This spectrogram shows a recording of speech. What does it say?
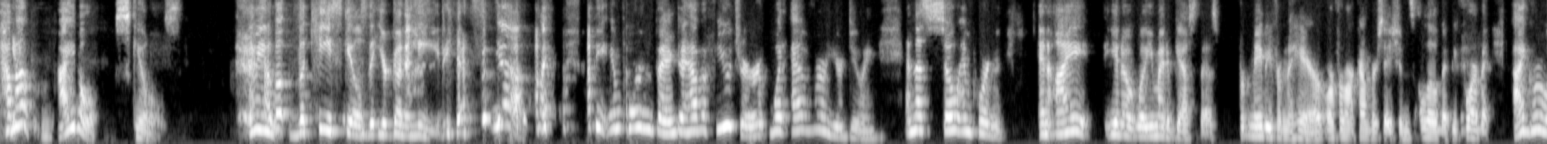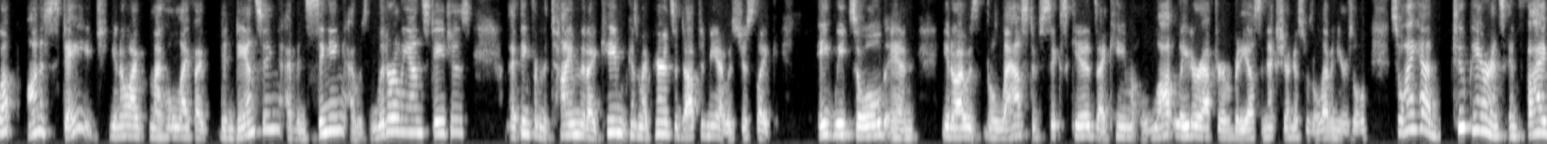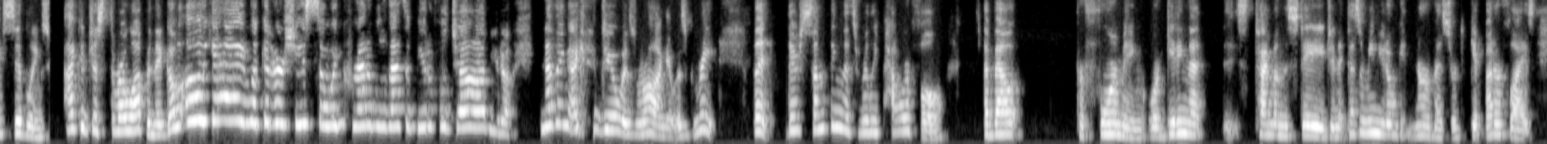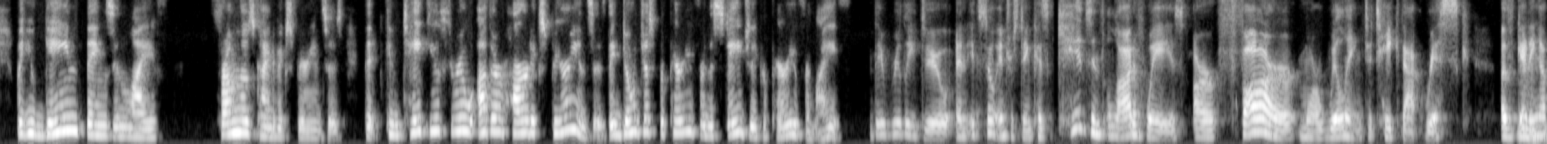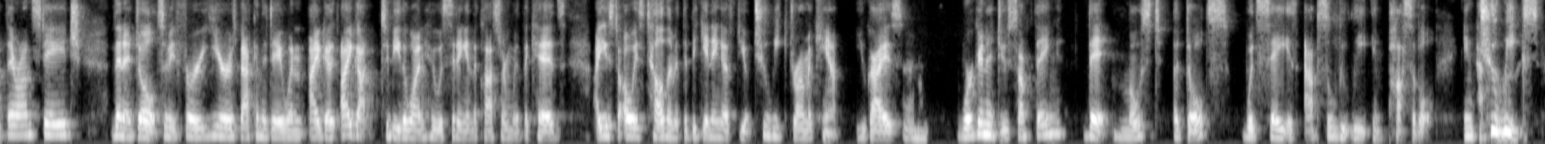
How yeah. about vital skills? I mean, how about the key skills that you're going to need? Yes. yeah. Like the important thing to have a future, whatever you're doing. And that's so important. And I, you know, well, you might have guessed this, maybe from the hair or from our conversations a little bit before, but I grew up on a stage. You know, I my whole life I've been dancing, I've been singing, I was literally on stages. I think from the time that I came, because my parents adopted me, I was just like eight weeks old and you know i was the last of six kids. I came a lot later after everybody else. The next youngest was 11 years old. So i had two parents and five siblings. I could just throw up and they'd go oh yay look at her. She's so incredible. That's a beautiful job. You know nothing i could do was wrong. It was great. But there's something that's really powerful about performing or getting that time on the stage and it doesn't mean you don't get nervous or get butterflies but you gain things in life from those kind of experiences that can take you through other hard experiences they don't just prepare you for the stage they prepare you for life they really do. And it's so interesting because kids, in a lot of ways, are far more willing to take that risk of getting mm. up there on stage than adults. I mean, for years back in the day when I got I got to be the one who was sitting in the classroom with the kids, I used to always tell them at the beginning of you know two week drama camp, you guys, mm-hmm. we're gonna do something that most adults would say is absolutely impossible. In absolutely. two weeks,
